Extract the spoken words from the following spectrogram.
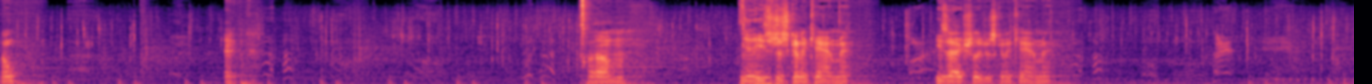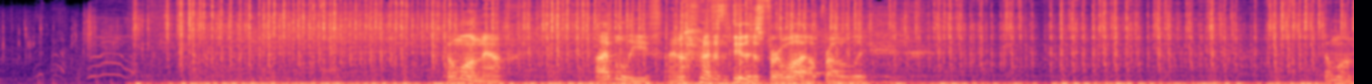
Nope. Okay. Um, yeah, he's just gonna camp me. He's actually just gonna camp me. Come on now. I believe. I gonna have to do this for a while, probably. Come on.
